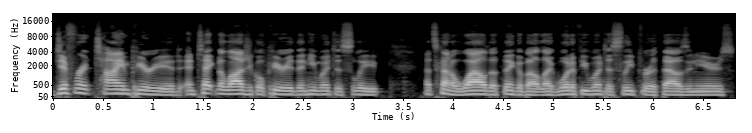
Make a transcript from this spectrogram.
different time period and technological period than he went to sleep. That's kind of wild to think about. Like, what if you went to sleep for a thousand years?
